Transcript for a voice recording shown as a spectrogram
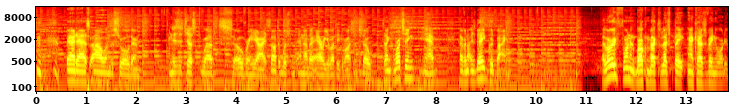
Badass owl on the shoulder. And this is just what's over here. I thought it was another area, but it wasn't. So, thanks for watching. Have, have a nice day. Goodbye. Hello everyone and welcome back to Let's Play Castlevania Order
